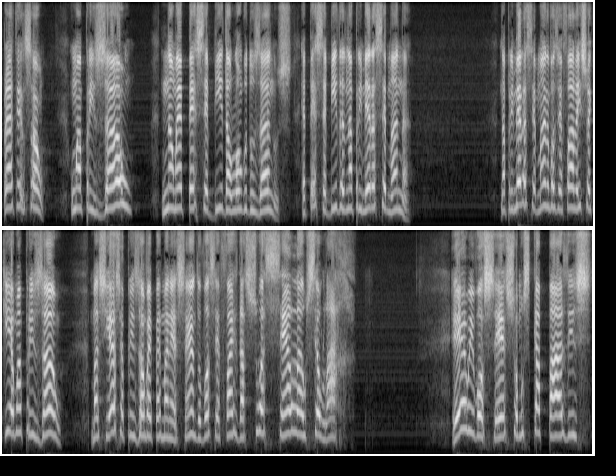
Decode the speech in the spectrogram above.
Presta atenção, uma prisão não é percebida ao longo dos anos, é percebida na primeira semana. Na primeira semana você fala, isso aqui é uma prisão. Mas se essa prisão vai permanecendo, você faz da sua cela o seu lar. Eu e você somos capazes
